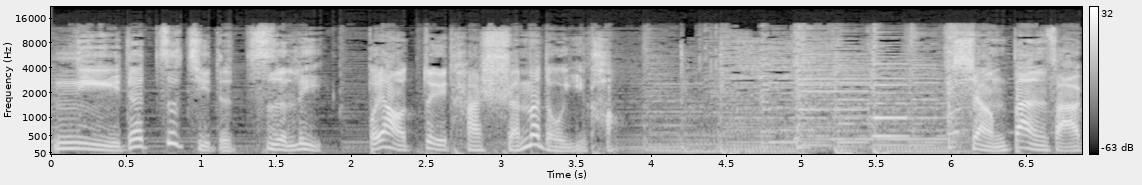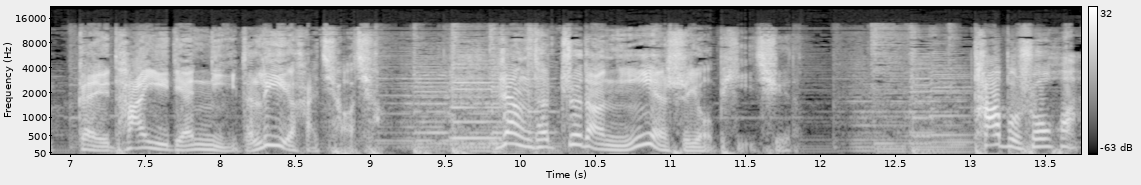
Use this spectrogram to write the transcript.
你的自己的自立，不要对他什么都依靠，想办法给他一点你的厉害瞧瞧。让他知道你也是有脾气的。他不说话，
